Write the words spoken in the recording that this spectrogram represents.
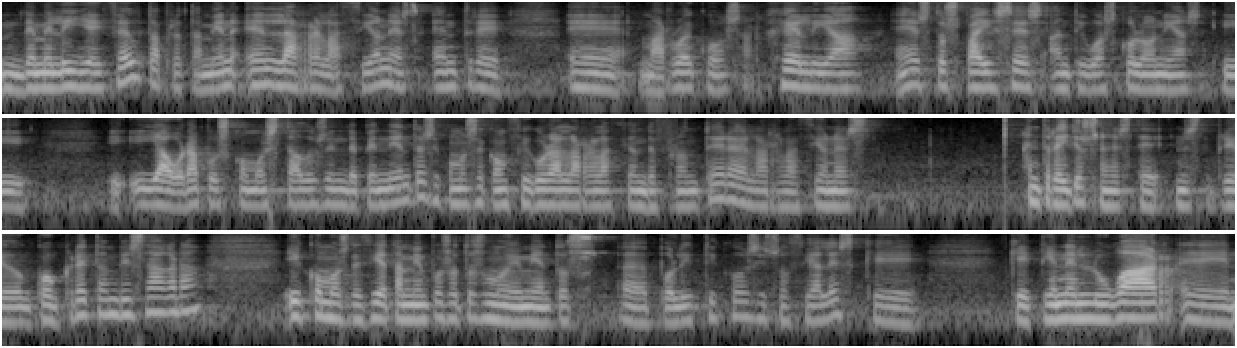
Melilla y Ceuta, pero también en las relaciones entre eh, Marruecos, Argelia, eh, estos países antiguas colonias y, ahora pues como estados independientes y cómo se configura la relación de frontera y las relaciones entre ellos en este, en este periodo en concreto en Bisagra y, como os decía, también pues, otros movimientos eh, políticos y sociales que, tienen lugar, eh,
